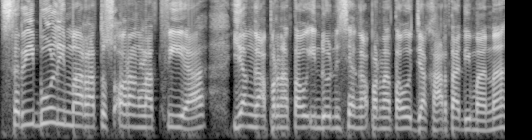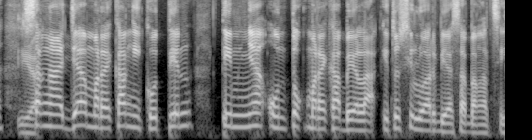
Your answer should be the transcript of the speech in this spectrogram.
1.500 orang Latvia yang nggak pernah tahu Indonesia, nggak pernah tahu Jakarta di mana, Iya. sengaja mereka ngikutin timnya untuk mereka bela. Itu sih luar biasa banget sih.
